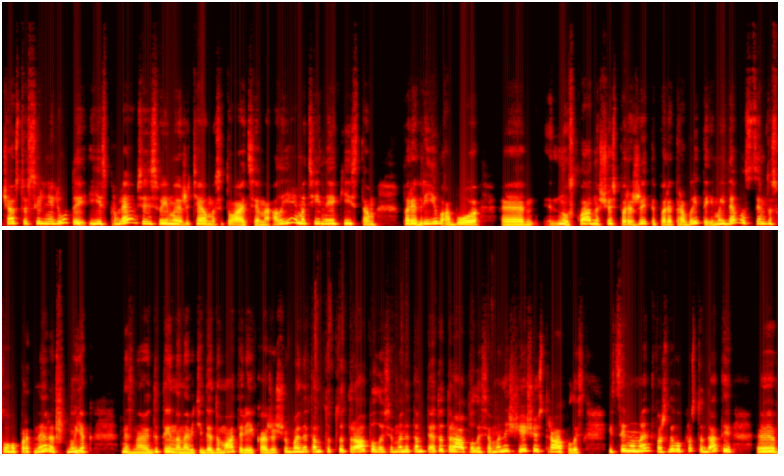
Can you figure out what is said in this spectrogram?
часто сильні люди і справляємося зі своїми життєвими ситуаціями, але є емоційний якийсь там перегрів або ну, складно щось пережити, перетравити. І ми йдемо з цим до свого партнера, ну як не знаю, дитина навіть іде до матері і каже, що в мене там то-то трапилося, в мене там те-то трапилося, в мене ще щось трапилось. І в цей момент важливо просто дати е,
